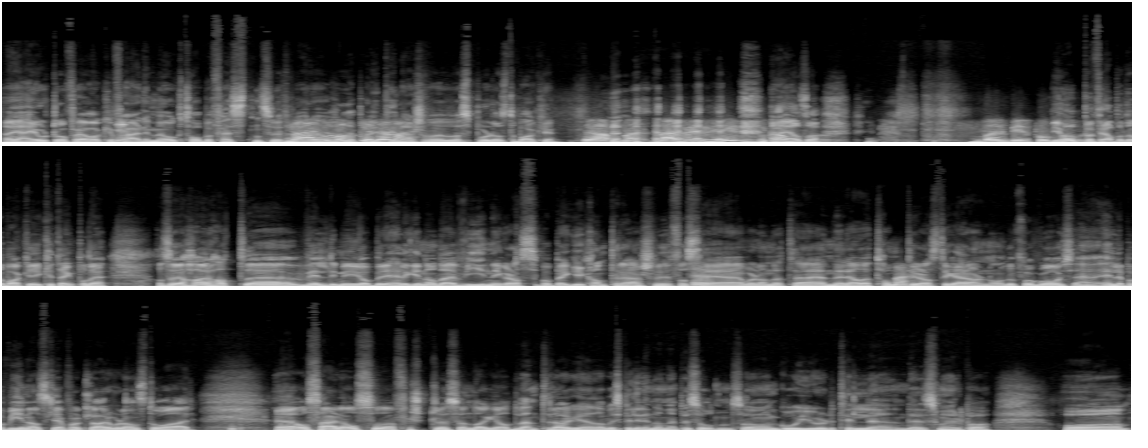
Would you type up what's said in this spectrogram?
Det har jeg gjort òg, for jeg var ikke ferdig med oktoberfesten. Så vi får Nei, holde på litt til her, så får vi spole oss tilbake. ja, men, nei, vi, vi, kan altså, Vi hopper fram og tilbake, ikke tenk på det. Altså, Jeg har hatt uh, veldig mye jobber i helgen, og det er vin i glasset på begge kanter her, så vi får se hvordan dette ender. Ja, det er tomt i glasset til Geir Arne nå. Du får gå og helle på vin, da skal jeg forklare hvordan ståa er. Uh, og så er det også da første søndag i advent i dag, eh, da vi spiller inn denne episoden, så god jul til dere som hører på. Og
